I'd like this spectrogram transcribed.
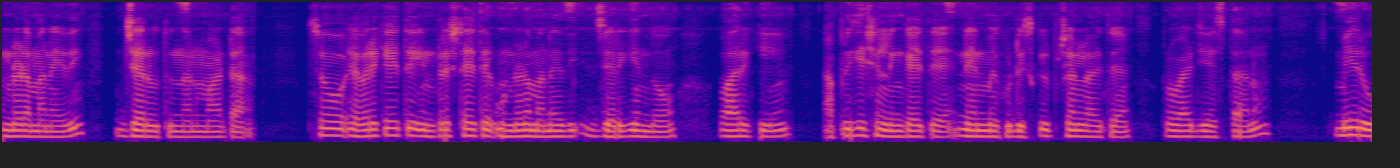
ఉండడం అనేది జరుగుతుందన్నమాట. సో ఎవరికైతే ఇంట్రెస్ట్ అయితే ఉండడం అనేది జరిగిందో వారికి అప్లికేషన్ లింక్ అయితే నేను మీకు డిస్క్రిప్షన్లో అయితే ప్రొవైడ్ చేస్తాను. మీరు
